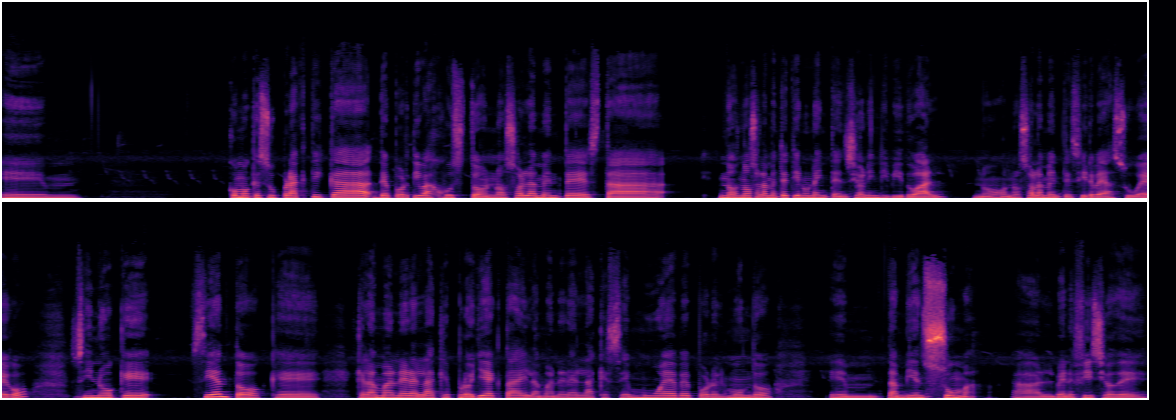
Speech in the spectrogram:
Em, como que su práctica deportiva justo no solamente está, no, no solamente tiene una intención individual, ¿no? no solamente sirve a su ego, sino que siento que, que, la manera en la que proyecta y la manera en la que se mueve por el mundo em, también suma al beneficio de,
